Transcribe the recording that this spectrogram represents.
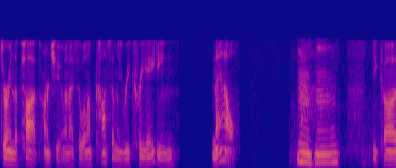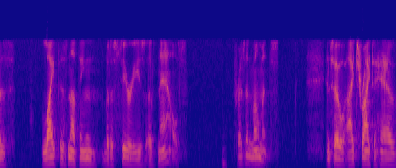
stirring the pot, aren't you?" And I say, "Well, I'm constantly recreating now." Mhm because life is nothing but a series of nows, present moments. And so I try to have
